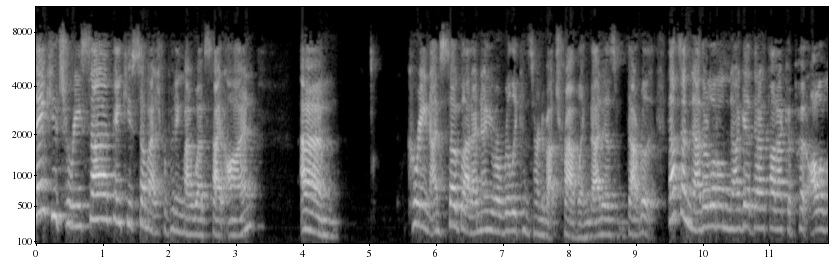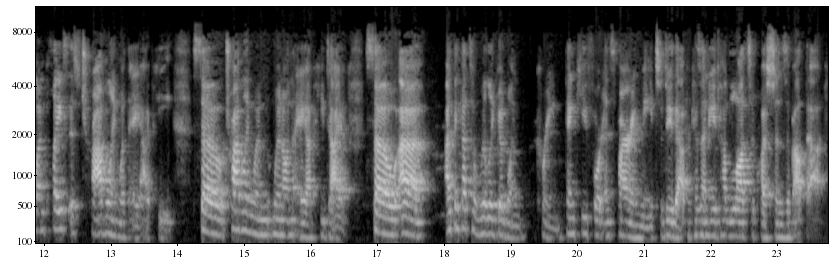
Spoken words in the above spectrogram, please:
thank you, Teresa. Thank you so much for putting my website on. Um, Corrine, I'm so glad. I know you were really concerned about traveling. That is that really that's another little nugget that I thought I could put all in one place is traveling with AIP. So traveling when when on the AIP diet. So uh, I think that's a really good one, Corrine. Thank you for inspiring me to do that because I know you've had lots of questions about that.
